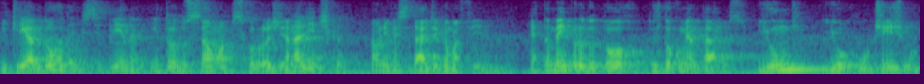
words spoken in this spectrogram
e criador da disciplina Introdução à Psicologia Analítica na Universidade de Gama Filho. É também produtor dos documentários Jung e o Ocultismo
